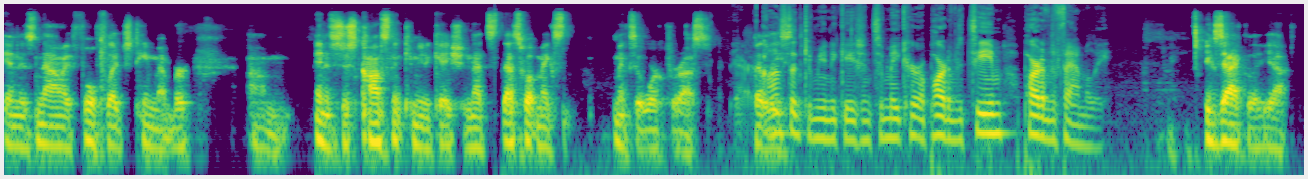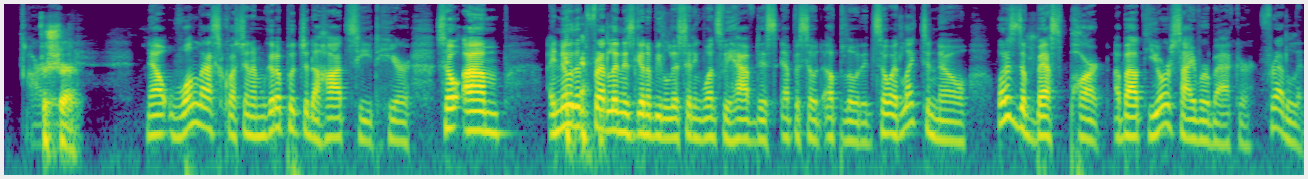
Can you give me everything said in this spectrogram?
and is now a full-fledged team member. Um, and it's just constant communication. That's that's what makes makes it work for us constant least. communication to make her a part of the team, part of the family. Exactly. Yeah. All for right. sure. Now, one last question. I'm gonna put you the hot seat here. So, um, I know that Fredlyn is gonna be listening once we have this episode uploaded. So, I'd like to know what is the best part about your cyberbacker, Fredlyn.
